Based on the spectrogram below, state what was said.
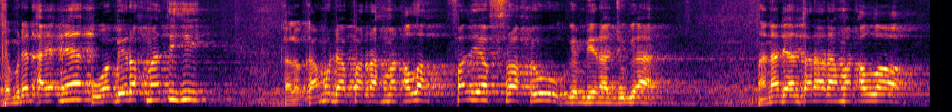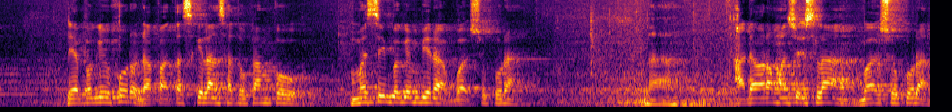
Kemudian ayatnya wa bi rahmatihi kalau kamu dapat rahmat Allah, falyafrahu, gembira juga. Mana di antara rahmat Allah? Dia pergi ukur dapat taskilan satu kampung. Mesti bergembira buat syukuran. Nah, ada orang masuk Islam buat syukuran.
